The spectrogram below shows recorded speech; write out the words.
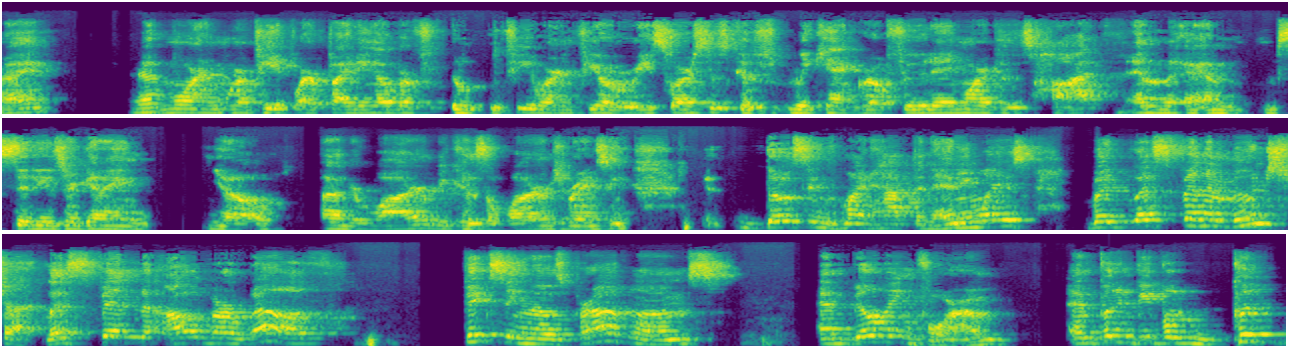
right? Yeah. More and more people are fighting over fewer and fewer resources because we can't grow food anymore because it's hot, and, and cities are getting, you know, underwater because the water is rising. Those things might happen anyways, but let's spend a moonshot. Let's spend all of our wealth fixing those problems and building for them and putting people put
